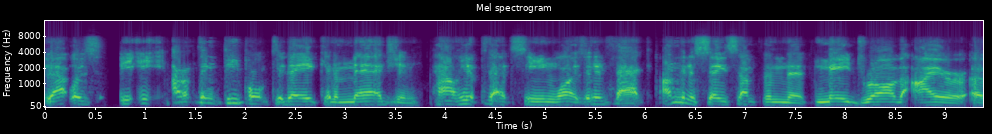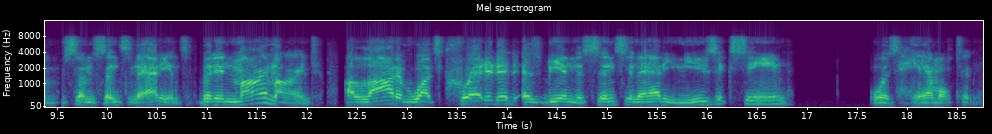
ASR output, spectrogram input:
that was I don't think people today can imagine how hip that scene was. And in fact, I'm going to say something that may draw the ire of some Cincinnatians, but in my mind, a lot of what's credited as being the Cincinnati music scene was Hamilton.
